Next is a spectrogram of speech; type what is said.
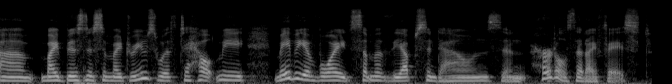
Um, my business and my dreams with to help me maybe avoid some of the ups and downs and hurdles that I faced.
